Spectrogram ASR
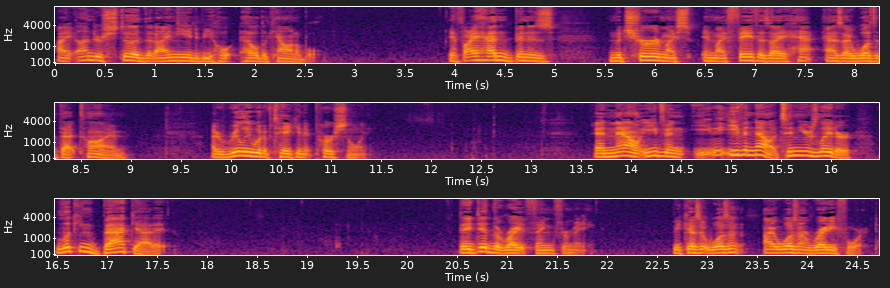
I understood that I needed to be held accountable. If I hadn't been as mature in my in my faith as I ha- as I was at that time, I really would have taken it personally. And now, even even now, ten years later, looking back at it, they did the right thing for me because it wasn't I wasn't ready for it.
